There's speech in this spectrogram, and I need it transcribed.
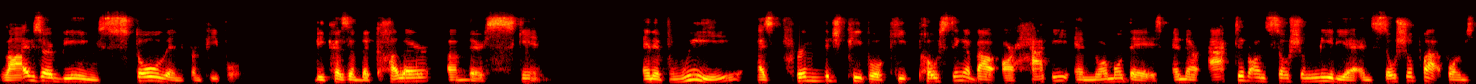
Lives are being stolen from people because of the color of their skin and if we, as privileged people, keep posting about our happy and normal days and they're active on social media and social platforms,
